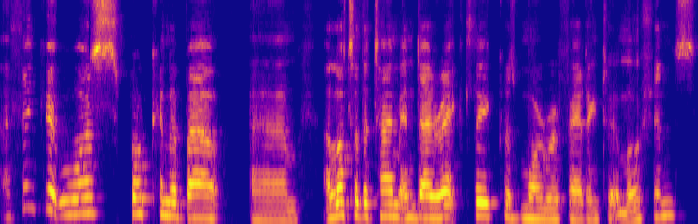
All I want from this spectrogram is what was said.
I think it was spoken about um, a lot of the time indirectly, because more referring to emotions.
